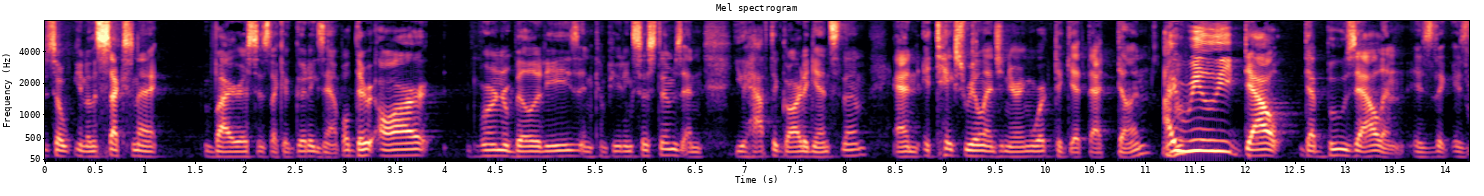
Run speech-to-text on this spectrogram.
so. You know, the Stuxnet virus is like a good example. There are vulnerabilities in computing systems, and you have to guard against them. And it takes real engineering work to get that done. I really doubt that Booz Allen is the is.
